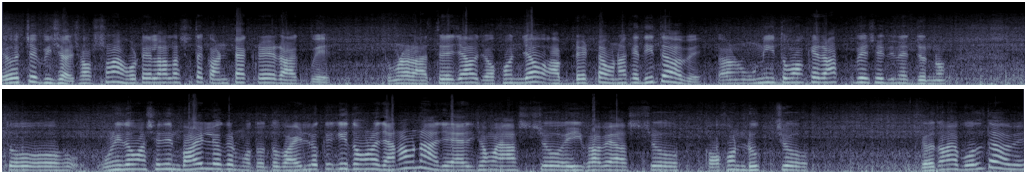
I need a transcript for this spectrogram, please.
এ হচ্ছে বিষয়। সবসময় হোটেলওয়ালার সাথে কন্ট্যাক্ট করে রাখবে। তোমরা রাত্রে যাও, যখন যাও আপডেটটা ওনাকে দিতে হবে। কারণ উনি তোমাকে রাখবে সেদিনের জন্য। তো উনি তোমার সেদিন বাড়ির লোকের মতো। তো বাড়ির লোককে কি তোমরা জানাও না যে, এই সময় আসছো, এইভাবে আসছো, কখন ঢুকছো? এগুলো তোমায় বলতে হবে।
